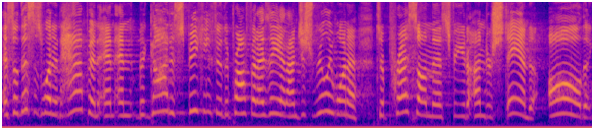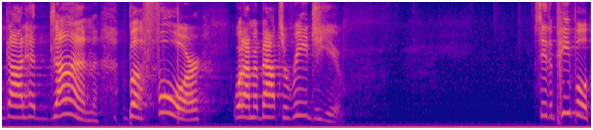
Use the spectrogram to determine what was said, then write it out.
And so this is what had happened. And, and but God is speaking through the prophet Isaiah, and I just really want to, to press on this for you to understand all that God had done before what I'm about to read to you. See, the people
